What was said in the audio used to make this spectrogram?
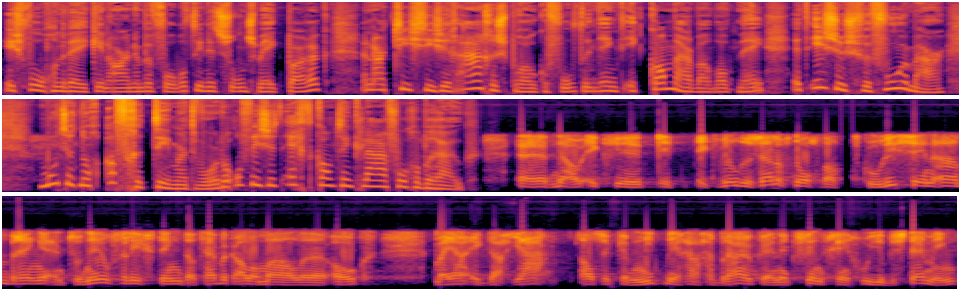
is volgende week in Arnhem bijvoorbeeld, in het Sonsbeekpark. Een artiest die zich aangesproken voelt en denkt, ik kan daar wel wat mee. Het is dus vervoerbaar. Moet het nog afgetimmerd worden of is het echt kant en klaar voor gebruik? Uh, nou, ik, ik, ik wilde zelf nog wat coulissen in aanbrengen en toneelverlichting. Dat heb ik allemaal ook. Maar ja, ik dacht, ja, als ik hem niet meer ga gebruiken en ik vind geen goede bestemming,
